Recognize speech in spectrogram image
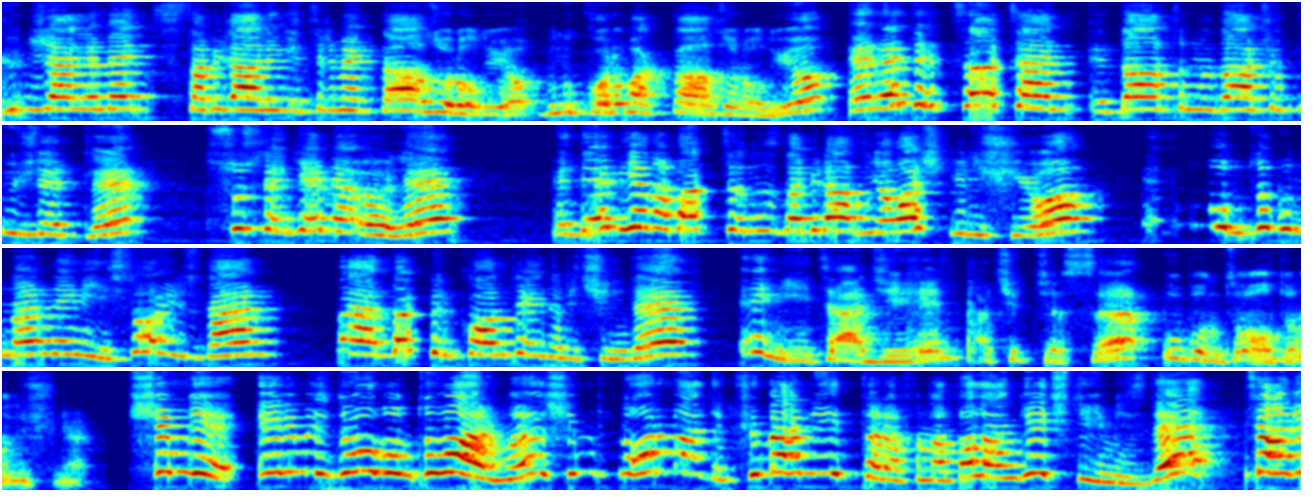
Güncellemek, stabil hale getirmek daha zor oluyor. Bunu korumak daha zor oluyor. E Red Hat zaten e, dağıtımı daha çok ücretli. SUSE gene öyle. E Debian'a baktığınızda biraz yavaş gelişiyor. Ubuntu bunların en iyisi. O yüzden ben Docker Container içinde en iyi tercihin açıkçası Ubuntu olduğunu düşünüyorum. Şimdi elimizde Ubuntu var mı? Şimdi normalde Kubernetes tarafına falan geçtiğimizde bir tane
